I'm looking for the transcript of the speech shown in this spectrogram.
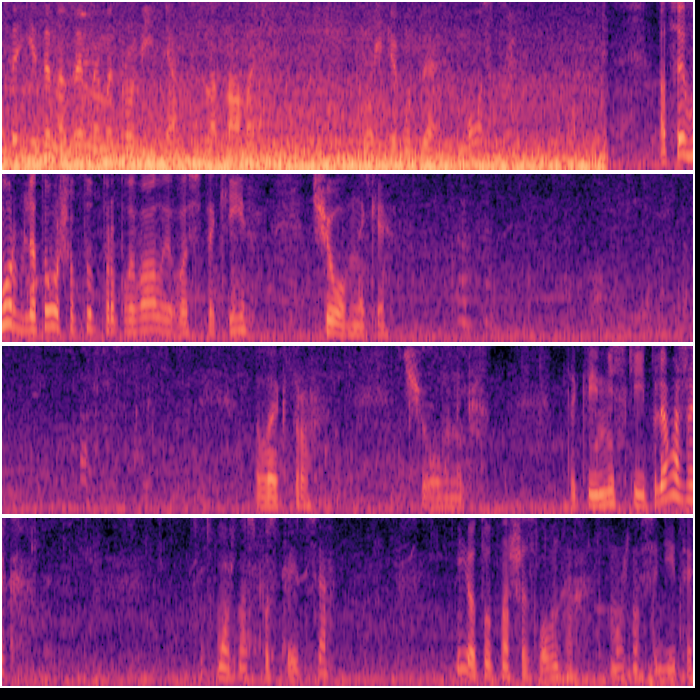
А оце їде наземне метро Відня над нами. Трошки гуде мост. А це горб для того, щоб тут пропливали ось такі човники. Електрочовник. Такий міський пляжик. Тут можна спуститися. І отут на шезлонгах можна сидіти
